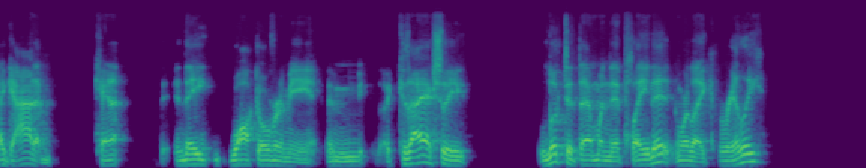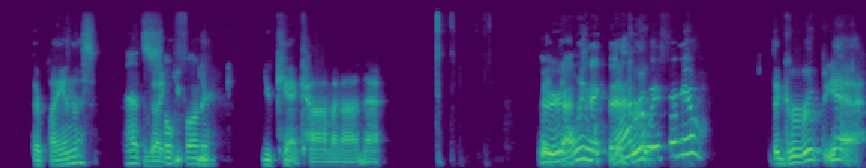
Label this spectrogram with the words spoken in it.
I got him, can't. And they walked over to me, and because I actually looked at them when they played it, and we're like, really? They're playing this? That's Like, so you- funny. You, you can't comment on that. They're Like, the gonna only- take that group, away from you? the group, yeah.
